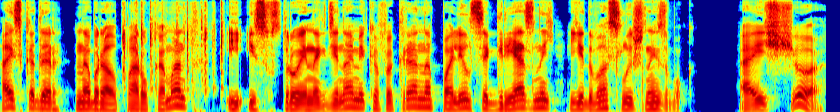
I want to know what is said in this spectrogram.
Айскадер набрал пару команд, и из встроенных динамиков экрана полился грязный, едва слышный звук. «А еще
